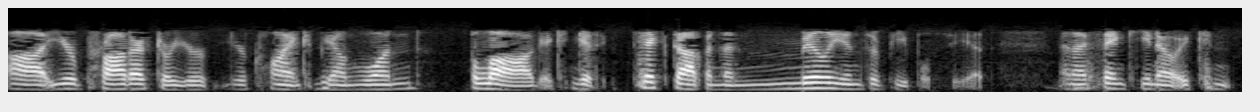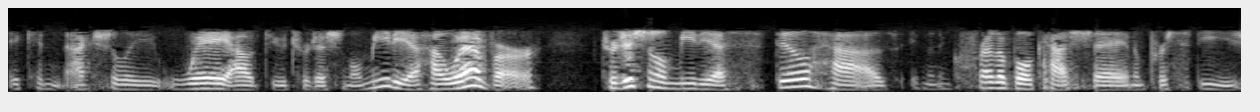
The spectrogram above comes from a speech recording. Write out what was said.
Uh, your product or your your client can be on one blog. It can get picked up, and then millions of people see it and I think you know it can it can actually way outdo traditional media. However, traditional media still has an incredible cachet and a prestige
